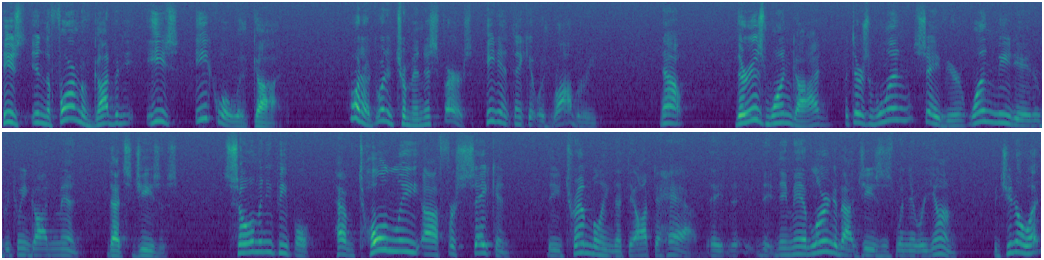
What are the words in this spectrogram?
he's in the form of God, but he's equal with God. What a, what a tremendous verse. He didn't think it was robbery. Now, there is one God, but there's one Savior, one mediator between God and men. That's Jesus. So many people have totally uh, forsaken the trembling that they ought to have. They, they, they may have learned about Jesus when they were young. But you know what?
